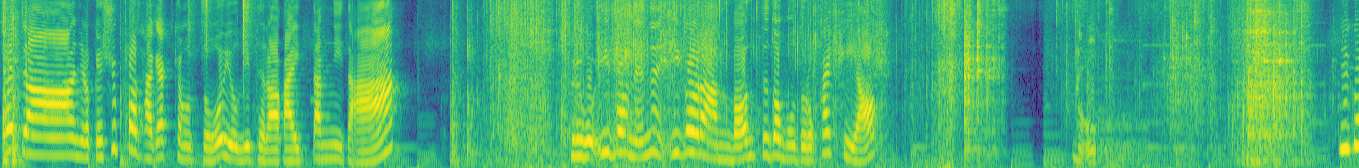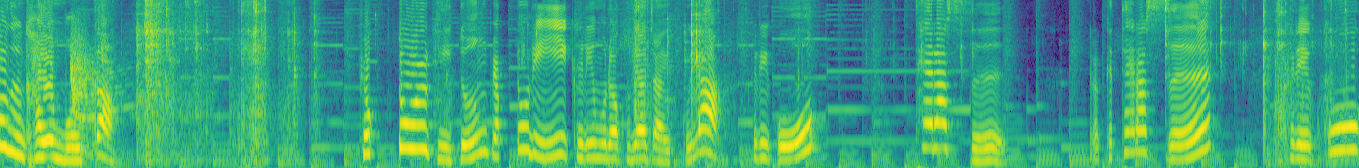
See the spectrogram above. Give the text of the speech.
짜잔! 이렇게 슈퍼 사각형도 여기 들어가 있답니다. 그리고 이번에는 이거를 한번 뜯어보도록 할게요. 이거는 과연 뭘까? 벽돌 기둥, 벽돌이 그림으로 그려져 있고요. 그리고 테라스, 이렇게 테라스, 그리고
